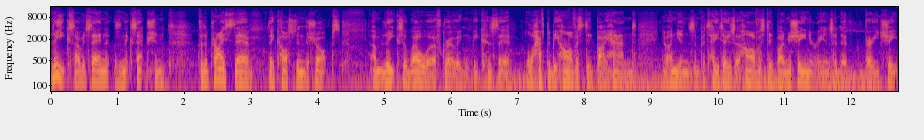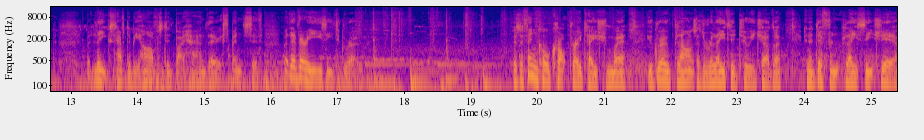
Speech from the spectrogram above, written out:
Leeks, I would say, as an exception. For the price there they cost in the shops, um, leeks are well worth growing because they all have to be harvested by hand. You know, onions and potatoes are harvested by machinery, and so they're very cheap. But leeks have to be harvested by hand. They're expensive, but they're very easy to grow. There's a thing called crop rotation where you grow plants that are related to each other in a different place each year.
